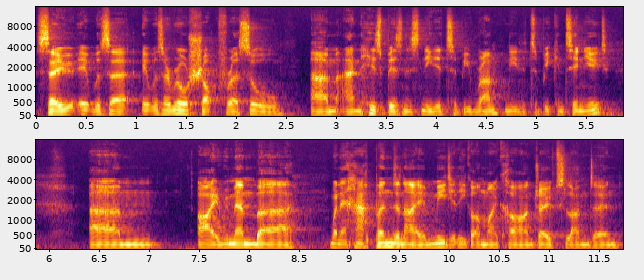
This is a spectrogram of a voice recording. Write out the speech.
so it was a it was a real shock for us all, um, and his business needed to be run, needed to be continued. Um, I remember when it happened, and I immediately got in my car and drove to London.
